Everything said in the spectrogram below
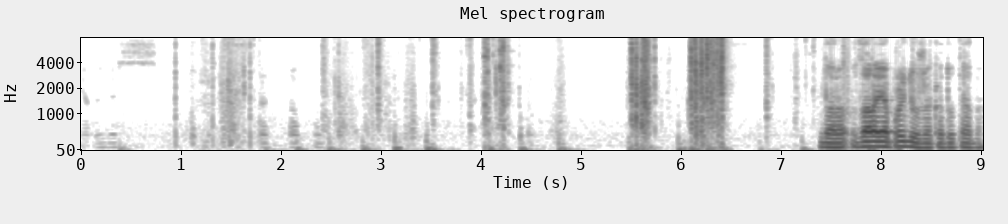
Я вивіз. Це трохи. Зараз, зараз я пройду Жака до тебе.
